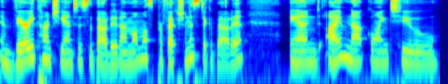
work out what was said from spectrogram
am very conscientious about it. I'm almost perfectionistic about it. And I'm not going to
